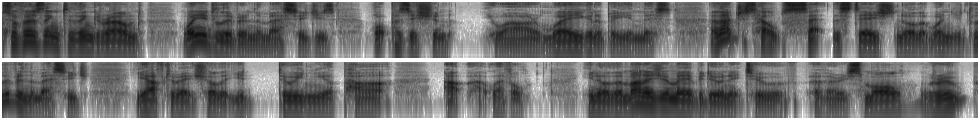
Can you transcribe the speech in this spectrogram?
So, first thing to think around when you're delivering the message is what position you are and where you're going to be in this. And that just helps set the stage to know that when you're delivering the message, you have to make sure that you're doing your part at that level. You know, the manager may be doing it to a, very small group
